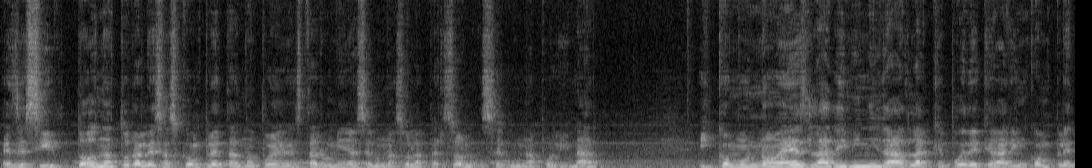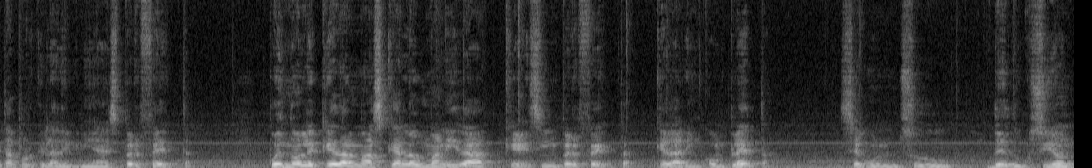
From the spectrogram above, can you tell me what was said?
Es decir, dos naturalezas completas no pueden estar unidas en una sola persona, según Apolinar, y como no es la divinidad la que puede quedar incompleta porque la divinidad es perfecta, pues no le queda más que a la humanidad, que es imperfecta, quedar incompleta según su deducción.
